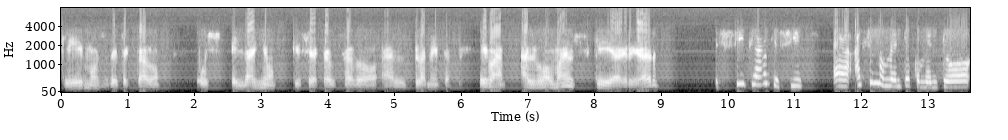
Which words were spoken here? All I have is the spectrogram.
que hemos detectado pues el daño que se ha causado al planeta. Eva, ¿algo más que agregar? Sí, claro que sí. Uh, hace un momento comentó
